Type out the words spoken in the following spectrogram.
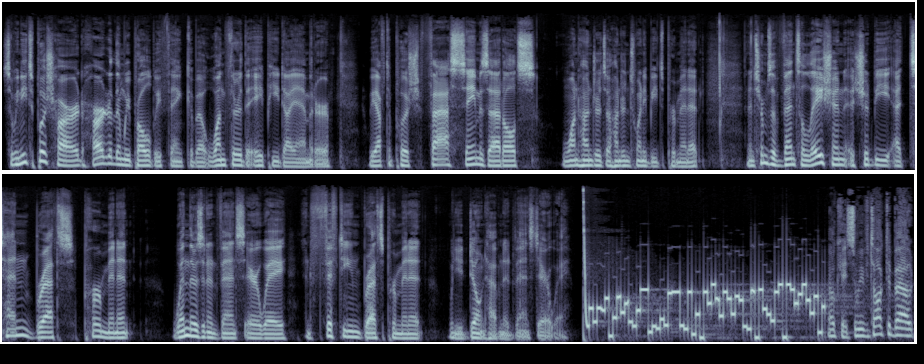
So we need to push hard, harder than we probably think, about one third the AP diameter. We have to push fast, same as adults, 100 to 120 beats per minute. And in terms of ventilation, it should be at 10 breaths per minute when there's an advanced airway and 15 breaths per minute when you don't have an advanced airway. Okay, so we've talked about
